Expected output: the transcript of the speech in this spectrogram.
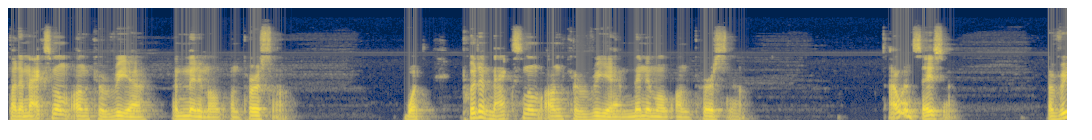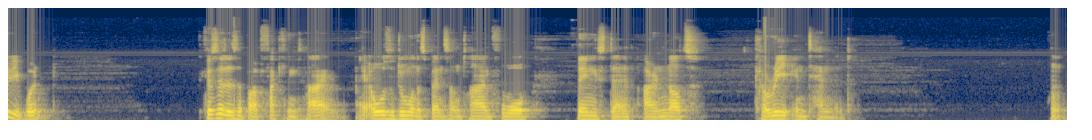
But a maximum on career, a minimum on personal. What? Put a maximum on career, a minimum on personal. I wouldn't say so. I really wouldn't. Because it is about fucking time. I also do want to spend some time for things that are not career intended. Hmm.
